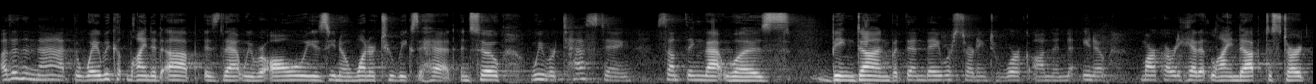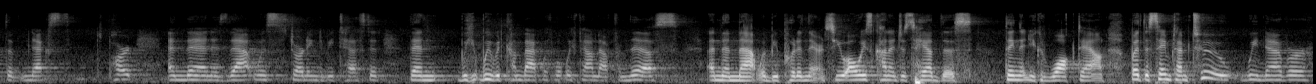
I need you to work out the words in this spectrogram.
Other than that, the way we could- lined it up is that we were always, you know, one or two weeks ahead. And so we were testing something that was being done, but then they were starting to work on the, you know, Mark already had it lined up to start the next part. And then as that was starting to be tested, then we, we would come back with what we found out from this, and then that would be put in there. And so you always kind of just had this thing that you could walk down. But at the same time, too, we never,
